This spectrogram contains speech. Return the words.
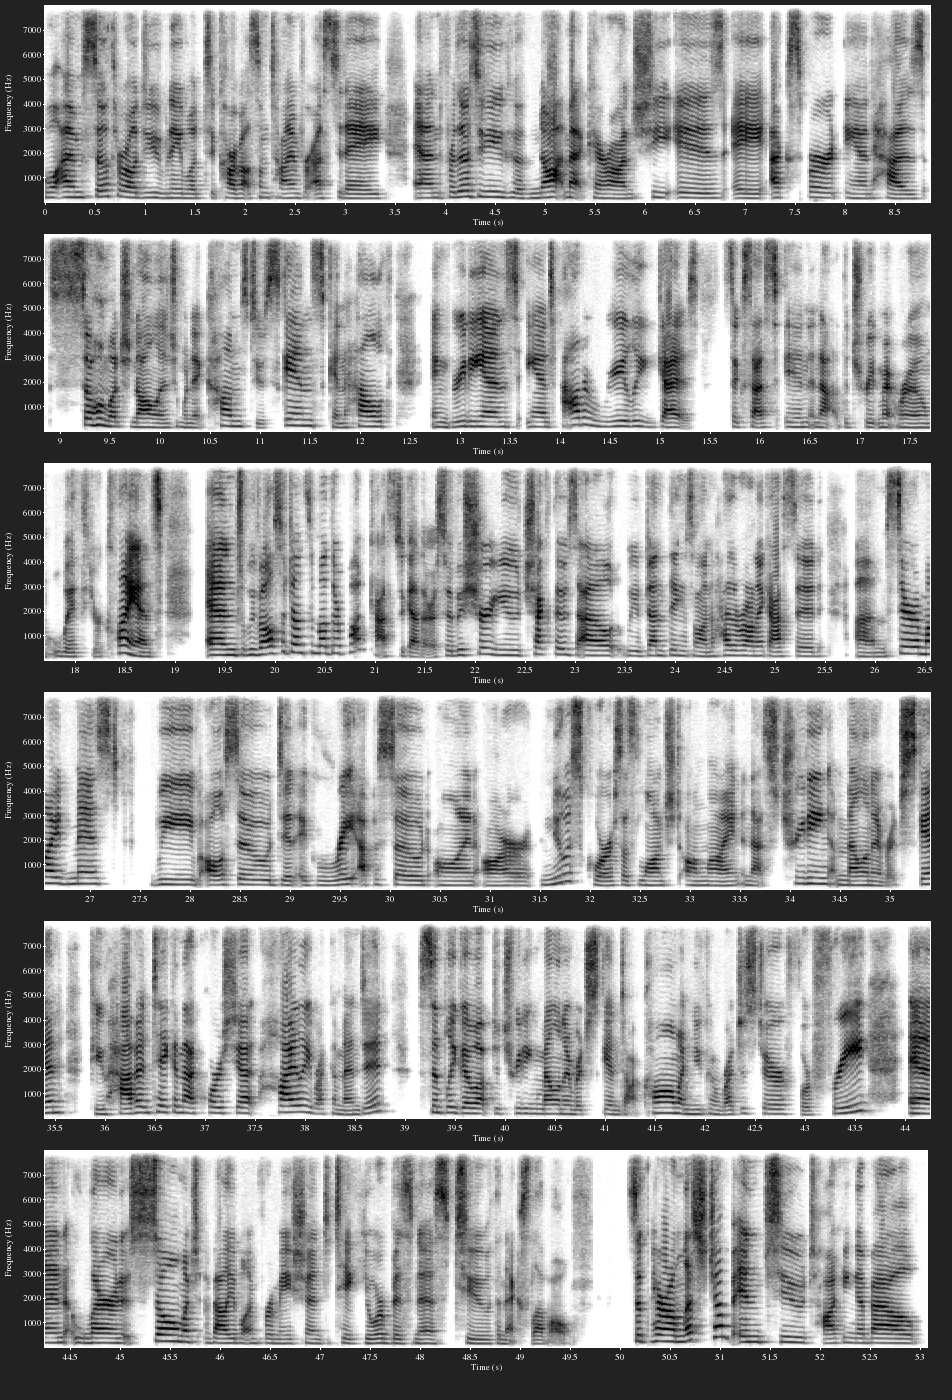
Well, I'm so thrilled you've been able to carve out some time for us today. And for those of you who have not met Karon, she is a expert and has so much knowledge when it comes to skin, skin health, ingredients, and how to really get success in and out of the treatment room with your clients. And we've also done some other podcasts together. So be sure you check those out. We've done things on hyaluronic acid, um, ceramide mist, We've also did a great episode on our newest course that's launched online, and that's treating melanin rich skin. If you haven't taken that course yet, highly recommended. Simply go up to treatingmelaninrichskin.com and you can register for free and learn so much valuable information to take your business to the next level. So, Karon, let's jump into talking about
